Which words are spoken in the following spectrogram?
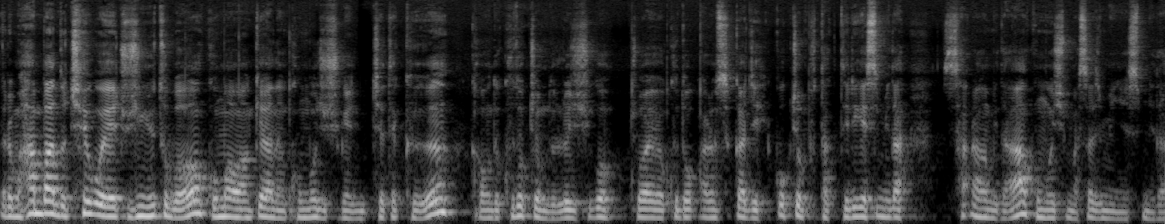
여러분 한반도 최고의 주식 유튜버 고마워 함께하는 공모주식의 재테크 가운데 구독 좀 눌러주시고 좋아요 구독 알람 설까지 꼭 좀 부탁드리겠습니다. 사랑합니다. 공모주식 마사지맨이었습니다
